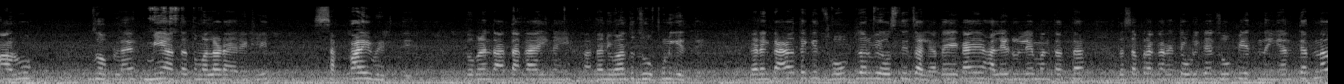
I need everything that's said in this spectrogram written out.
आरू. झोपलाय. मी आता तुम्हाला डायरेक्टली सकाळी भेटते. तोपर्यंत आता काही नाही. आता निवांत झोपून घेते. कारण काय होतं की झोप जर व्यवस्थित झाली आता हे काय हाले डुले म्हणतात ना तसा प्रकार आहे तेवढी काही झोप येत नाही. आणि त्यात ना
